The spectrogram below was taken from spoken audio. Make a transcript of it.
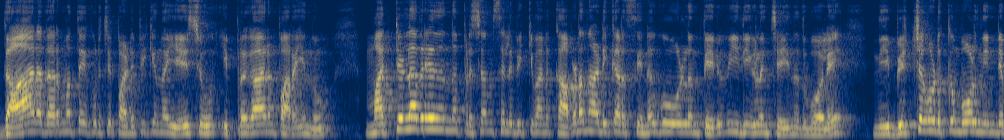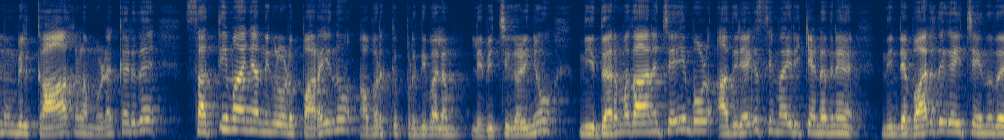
ദാനധർമ്മത്തെക്കുറിച്ച് പഠിപ്പിക്കുന്ന യേശു ഇപ്രകാരം പറയുന്നു മറ്റുള്ളവരിൽ നിന്ന് പ്രശംസ ലഭിക്കുവാൻ കപടനാടിക്കാർ സിനഗോകളിലും തെരുവീതികളും ചെയ്യുന്നത് പോലെ നീ ഭിക്ഷ കൊടുക്കുമ്പോൾ നിന്റെ മുമ്പിൽ കാഹളം മുഴക്കരുത്. സത്യമായി ഞാൻ നിങ്ങളോട് പറയുന്നു അവർക്ക് പ്രതിഫലം ലഭിച്ചു കഴിഞ്ഞു. നീ ധർമ്മദാനം ചെയ്യുമ്പോൾ അത് രഹസ്യമായിരിക്കേണ്ടതിന് നിന്റെ വലത് കൈ ചെയ്യുന്നത്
